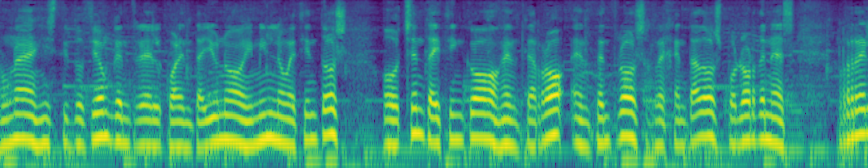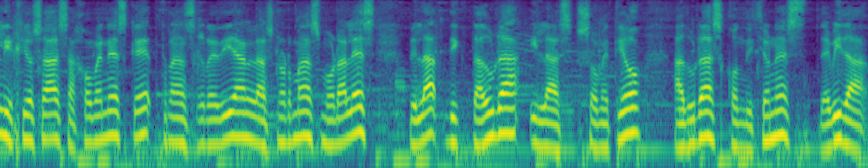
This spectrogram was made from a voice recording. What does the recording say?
una institución que entre el 41 y 1985 encerró en centros regentados por órdenes religiosas a jóvenes que transgredían las normas morales de la dictadura y las sometió a duras condiciones de vida.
